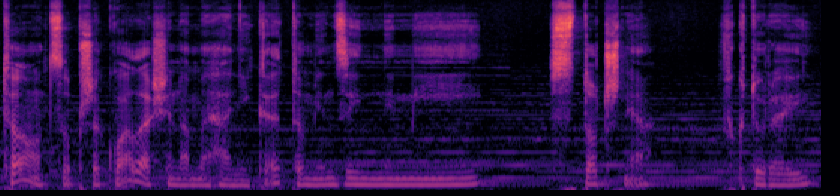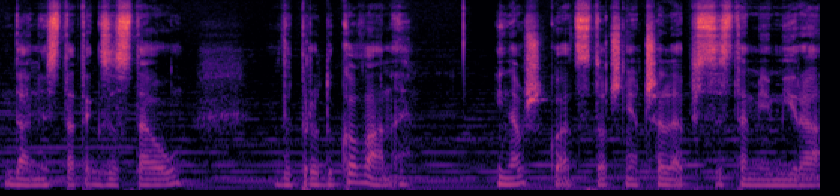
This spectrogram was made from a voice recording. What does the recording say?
To, co przekłada się na mechanikę, to między innymi stocznia, w której dany statek został wyprodukowany. I na przykład stocznia Czelep w systemie Mira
